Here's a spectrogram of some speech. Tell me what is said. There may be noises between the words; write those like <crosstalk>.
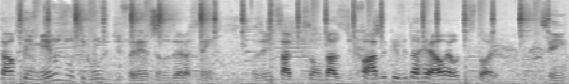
carros têm menos de um segundo de diferença no 0 a 100, mas a gente sabe que são dados de fábrica e vida real é outra história. Sim.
